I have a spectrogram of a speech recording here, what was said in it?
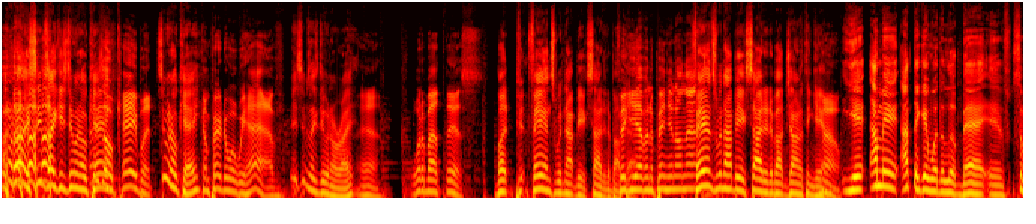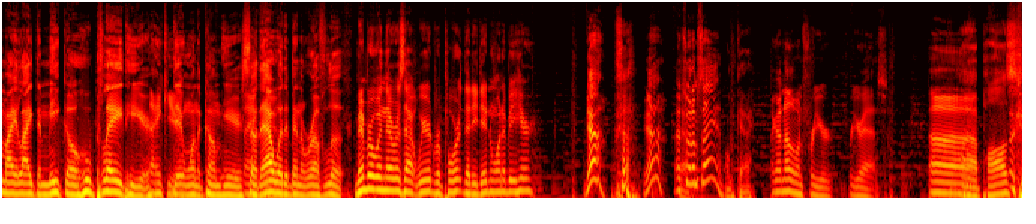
I don't know. He seems like he's doing okay. He's okay, but He's doing okay. compared to what we have, He seems like he's doing all right. yeah. What about this? But p- fans would not be excited about Figgy, that. you have an opinion on that? Fans would not be excited about Jonathan Gannon. No. Yeah, I mean, I think it would have looked bad if somebody like DeMeco, who played here, Thank you. didn't want to come here. so Thank that you. would have been a rough look. Remember when there was that weird report that he didn't want to be here? Yeah, yeah. That's what I'm saying. Okay. I got another one for your for your ass. Uh, Uh, pause.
